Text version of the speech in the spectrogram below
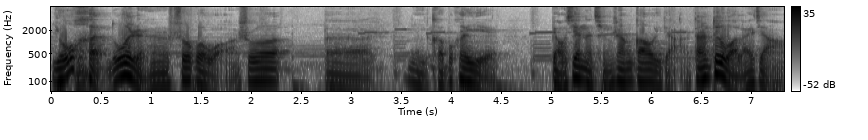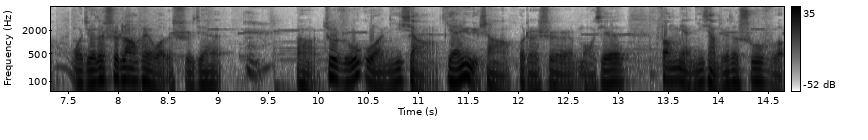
有很多人说过我说，呃，你可不可以表现的情商高一点儿？但是对我来讲，我觉得是浪费我的时间。嗯，啊，就如果你想言语上或者是某些方面你想觉得舒服，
